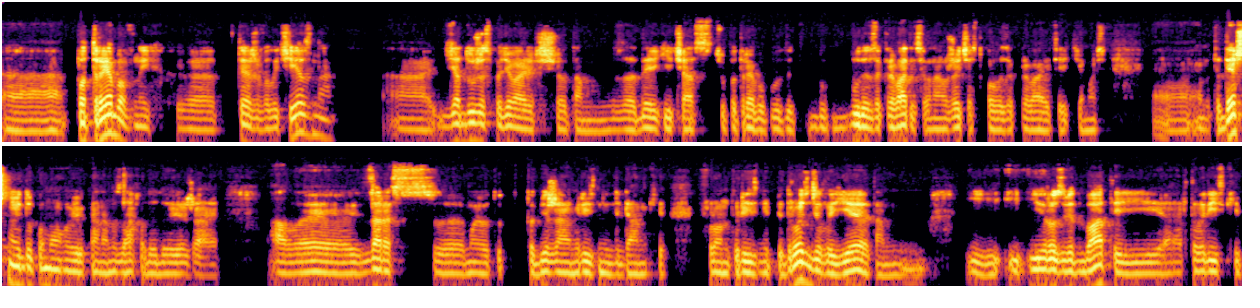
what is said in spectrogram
Е, потреба в них е, теж величезна. Я дуже сподіваюся, що там за деякий час цю потребу буде буде закриватися. Вона вже частково закривається якимось МТДшною допомогою, яка нам з заходу доїжджає. Але зараз ми тут об'їжджаємо різні ділянки фронту різні підрозділи. Є там і і, і розвідбати, і артилерійські е,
